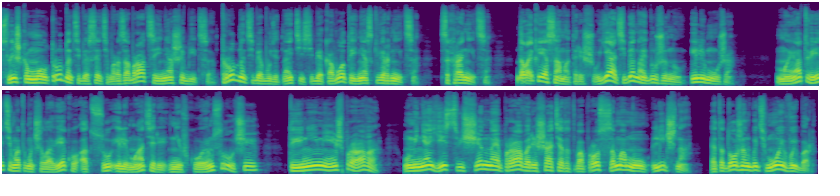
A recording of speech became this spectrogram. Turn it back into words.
слишком, мол, трудно тебе с этим разобраться и не ошибиться, трудно тебе будет найти себе кого-то и не оскверниться, сохраниться. Давай-ка я сам это решу, я тебе найду жену или мужа. Мы ответим этому человеку, отцу или матери, ни в коем случае. Ты не имеешь права. У меня есть священное право решать этот вопрос самому, лично. Это должен быть мой выбор.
